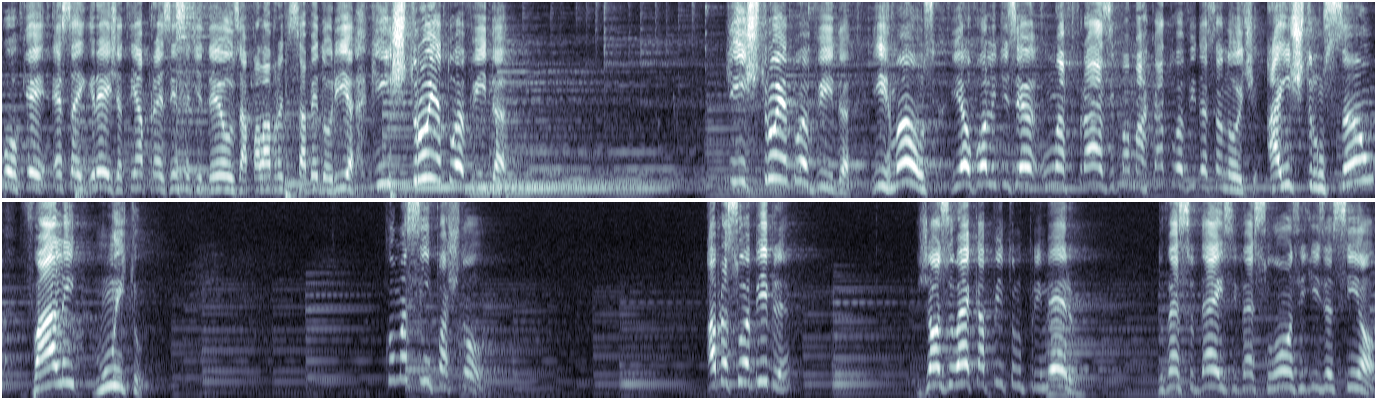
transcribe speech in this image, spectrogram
porque essa igreja tem a presença de Deus, a palavra de sabedoria que instrui a tua vida que instrui a tua vida. Irmãos, e eu vou lhe dizer uma frase para marcar a tua vida essa noite: a instrução vale muito. Como assim, pastor? Abra sua Bíblia. Josué capítulo 1, do verso 10 e verso 11, diz assim, ó:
